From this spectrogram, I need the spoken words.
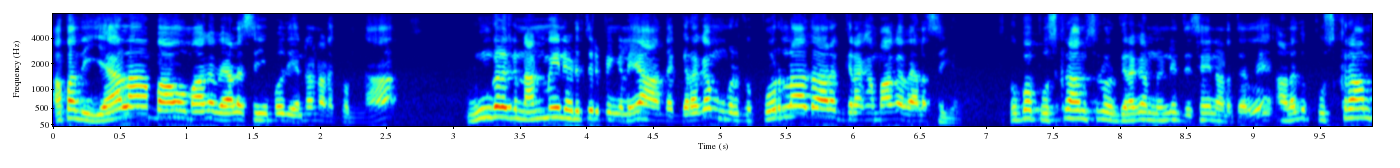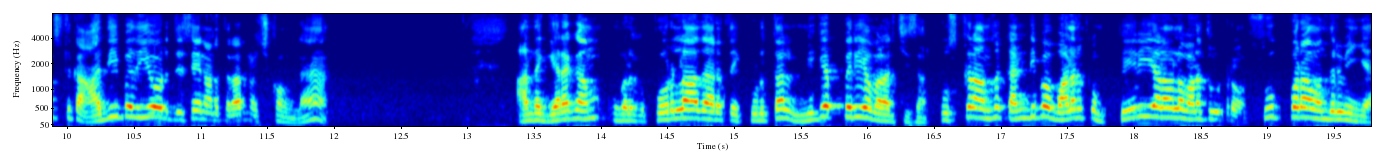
அப்ப அந்த ஏழாம் பாவமாக வேலை செய்யும் போது என்ன நடக்கும்னா உங்களுக்கு நன்மைன்னு எடுத்திருப்பீங்க இல்லையா? அந்த கிரகம் உங்களுக்கு பொருளாதார கிரகமாக வேலை செய்யும். இப்போ புஷ்கராம்சத்தில் ஒரு கிரகம் நின்று திசை நடத்துறது அல்லது புஷ்கராம்சத்துக்கு அதிபதியோ ஒரு திசை நடத்துறாருன்னு வச்சுக்கோங்களேன். அந்த கிரகம் உங்களுக்கு பொருளாதாரத்தை கொடுத்தால் மிகப்பெரிய வளர்ச்சி சார். புஷ்கராம்சம் கண்டிப்பாக வளர்க்கும். பெரிய அளவில் வளர்த்து விட்டுரும். சூப்பராக வந்துருவீங்க.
